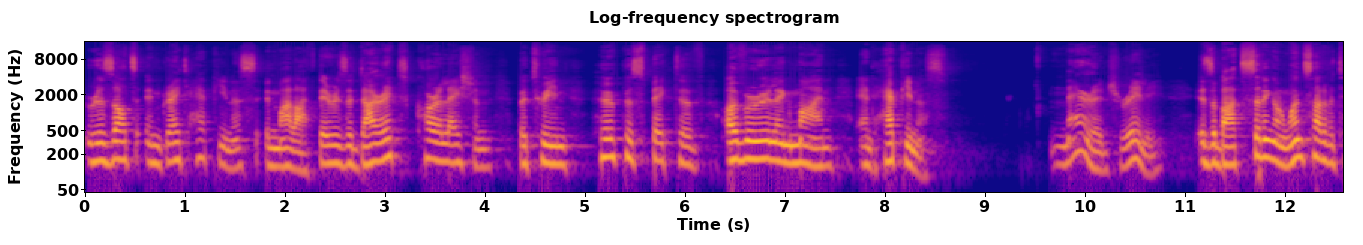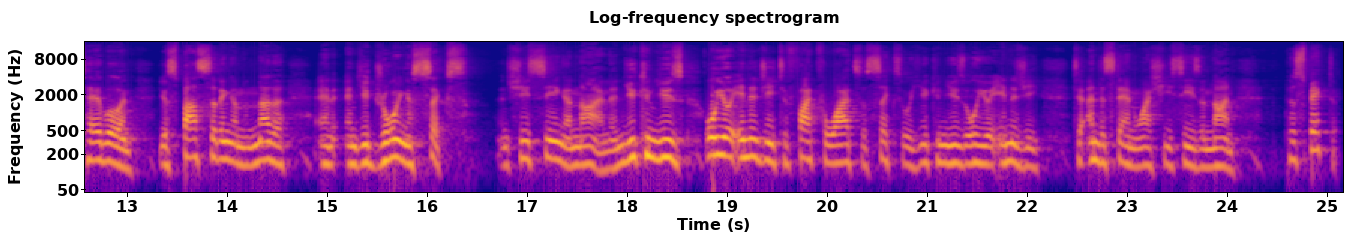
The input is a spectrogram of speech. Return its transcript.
results in great happiness in my life. There is a direct correlation between her perspective overruling mine and happiness. Marriage really is about sitting on one side of a table and your spouse sitting on another, and, and you're drawing a six, and she's seeing a nine. And you can use all your energy to fight for why it's a six, or you can use all your energy to understand why she sees a nine. Perspective.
